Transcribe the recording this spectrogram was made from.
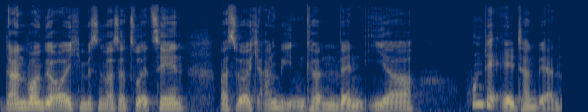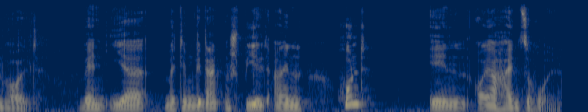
Dann wollen wir euch ein bisschen was dazu erzählen, was wir euch anbieten können, wenn ihr Hundeeltern werden wollt. Wenn ihr mit dem Gedanken spielt, einen Hund in euer Heim zu holen.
